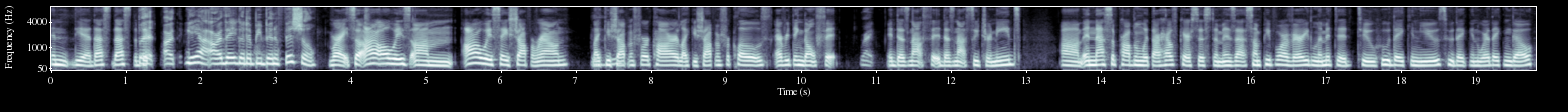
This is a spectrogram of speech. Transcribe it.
And yeah, that's that's the but. Are, yeah, are they going to be beneficial? Right. So I always um I always say shop around like mm-hmm. you shopping for a car, like you shopping for clothes. Everything don't fit. Right. It does not fit. It does not suit your needs. Um, and that's the problem with our healthcare system is that some people are very limited to who they can use, who they can, where they can go,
